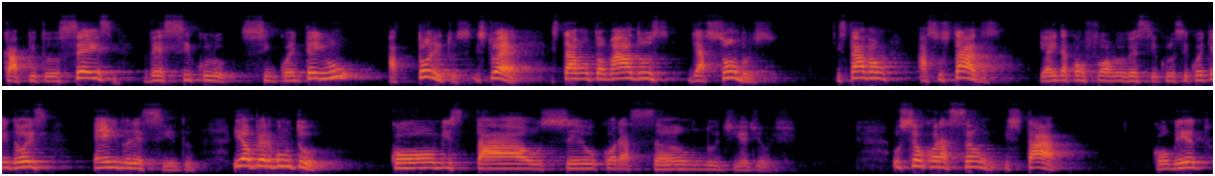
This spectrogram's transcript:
capítulo 6, versículo 51, atônitos, isto é, estavam tomados de assombros Estavam assustados e ainda conforme o versículo 52, endurecido. E eu pergunto: como está o seu coração no dia de hoje? O seu coração está com medo?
